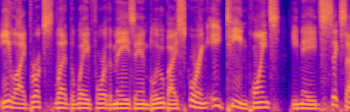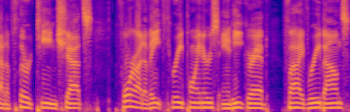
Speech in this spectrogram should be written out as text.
Eli Brooks led the way for the Maize and Blue by scoring 18 points. He made 6 out of 13 shots, 4 out of 8 three pointers, and he grabbed 5 rebounds.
